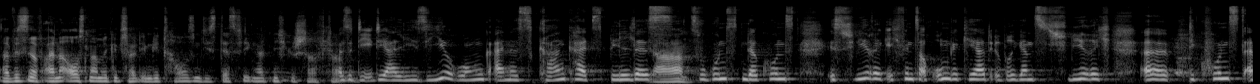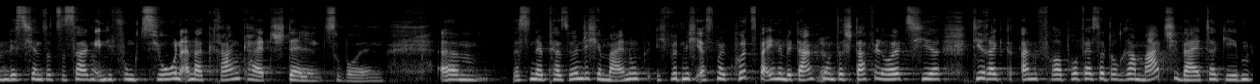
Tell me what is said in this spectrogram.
Aber wissen Sie, auf eine Ausnahme gibt es halt eben die Tausend, die es deswegen halt nicht geschafft haben. Also die Idealisierung eines Krankheitsbildes ja. zugunsten der Kunst ist schwierig. Ich finde es auch umgekehrt übrigens schwierig, äh, die Kunst ein bisschen sozusagen in die Funktion einer Krankheit stellen zu wollen. Ähm, das ist eine persönliche Meinung. Ich würde mich erstmal kurz bei Ihnen bedanken ja. und das Staffelholz hier direkt an Frau Professor Dogramacci weitergeben.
